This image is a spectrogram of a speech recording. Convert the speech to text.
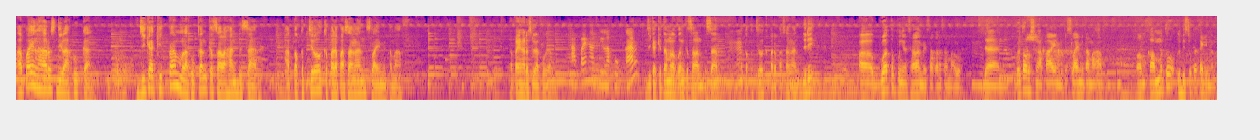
Apa yang harus dilakukan Jika kita melakukan kesalahan besar atau kecil kepada pasangan selain minta maaf. Apa yang harus dilakukan? Apa yang harus dilakukan? Jika kita melakukan kesalahan besar Hmm. atau kecil kepada pasangan. Jadi uh, gue tuh punya salah misalkan sama lu Hmm. dan gue tuh harus ngapain gitu selain minta maaf. Kalau kamu tuh lebih suka kayak gimana?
